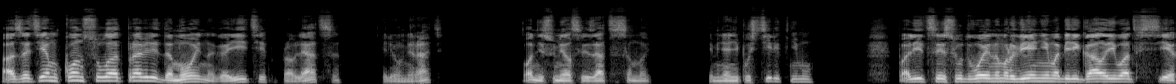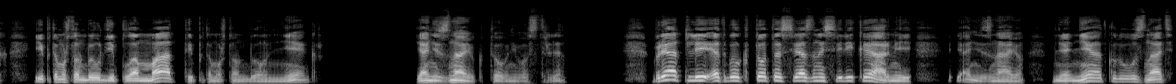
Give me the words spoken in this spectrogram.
а затем консула отправили домой на Гаити поправляться или умирать. Он не сумел связаться со мной, и меня не пустили к нему. Полиция с удвоенным рвением оберегала его от всех, и потому что он был дипломат, и потому что он был негр. Я не знаю, кто в него стрелял. Вряд ли это был кто-то, связанный с Великой Армией. Я не знаю, мне неоткуда узнать,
